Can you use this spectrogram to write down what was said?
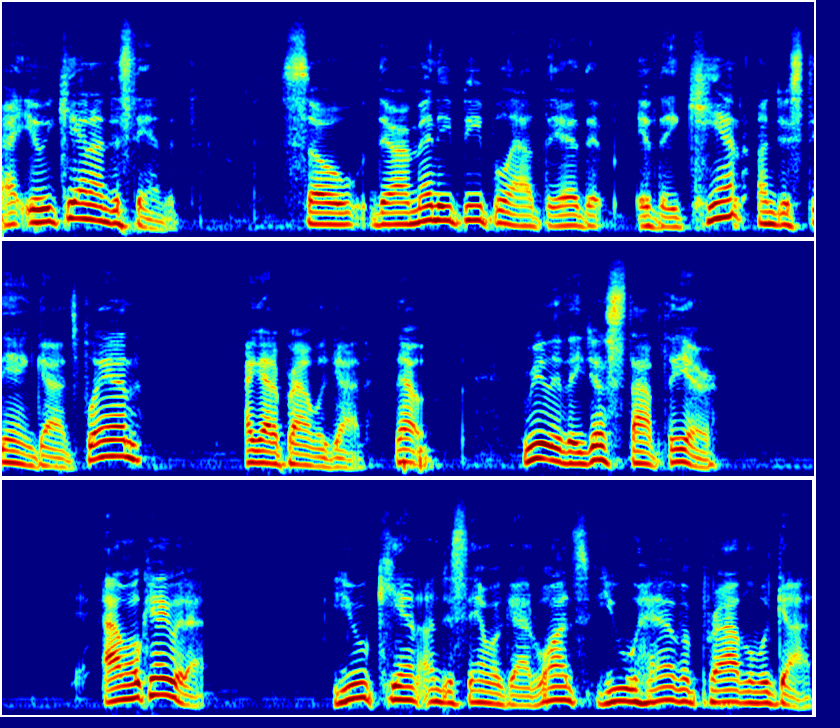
right? We can't understand it. So there are many people out there that if they can't understand God's plan, I got a problem with God. Now, really, they just stop there. I'm okay with that. You can't understand what God wants. You have a problem with God,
